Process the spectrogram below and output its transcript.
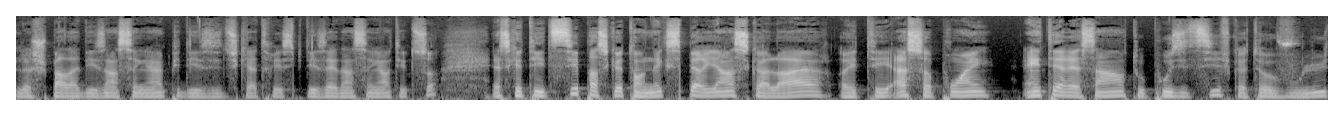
là je parle à des enseignants, puis des éducatrices, puis des aides enseignantes et tout ça, est-ce que tu es ici parce que ton expérience scolaire a été à ce point intéressante ou positive que tu as voulu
